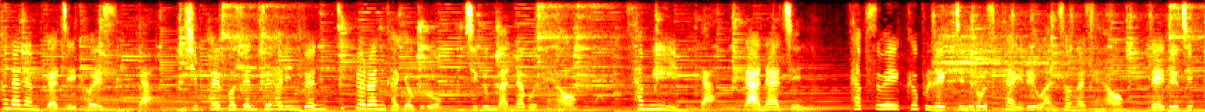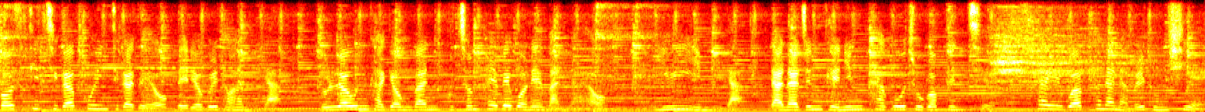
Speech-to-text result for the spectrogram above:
편안함까지 더했습니다. 28% 할인된 특별한 가격으로 지금 만나보세요. 3위입니다. 나나진. 탑스웨이크 블랙진으로 스타일을 완성하세요. 레드 지퍼 스티치가 포인트가 되어 매력을 더합니다. 놀라운 가격만 9,800원에 만나요. 2위입니다. 나나진 데님 카고 조거 팬츠. 스타일과 편안함을 동시에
